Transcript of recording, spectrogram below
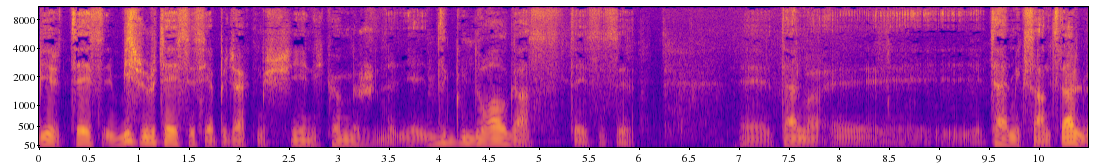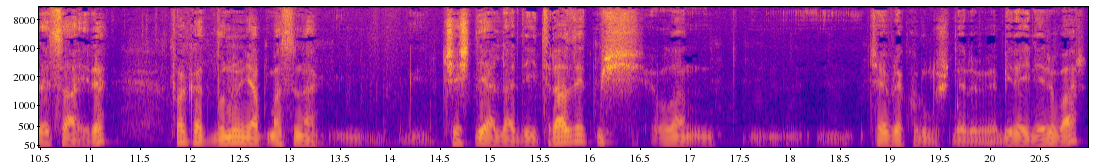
Bir tesis, bir sürü tesis yapacakmış. Yeni kömür doğalgaz tesisi e, termo, termik santral vesaire. Fakat bunun yapmasına çeşitli yerlerde itiraz etmiş olan çevre kuruluşları ve bireyleri var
